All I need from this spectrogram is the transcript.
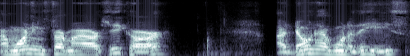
I'm wanting to start my RC car. I don't have one of these.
